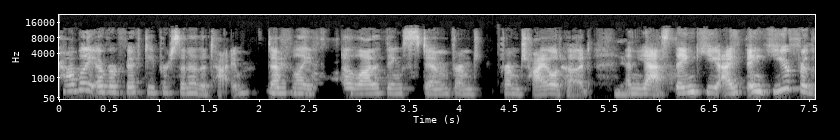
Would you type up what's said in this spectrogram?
probably over 50% of the time definitely yeah. a lot of things stem from from childhood yeah. and yes thank you i thank you for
